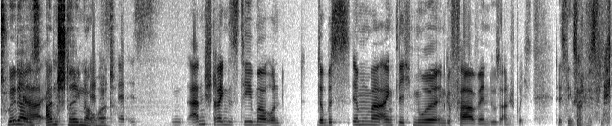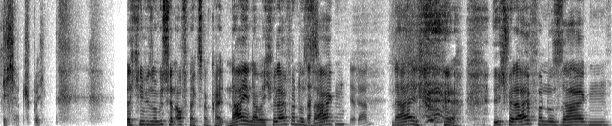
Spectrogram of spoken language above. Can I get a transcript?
Twitter Ja, ist anstrengender Ort. ist, es ist ein anstrengendes Thema und du bist immer eigentlich nur in Gefahr, wenn du es ansprichst. Deswegen sollten wir es vielleicht nicht ansprechen. Vielleicht kriegen wir so ein bisschen Aufmerksamkeit. Nein, aber ich will einfach nur so, sagen, Ja, dann. nein, ich will einfach nur sagen,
